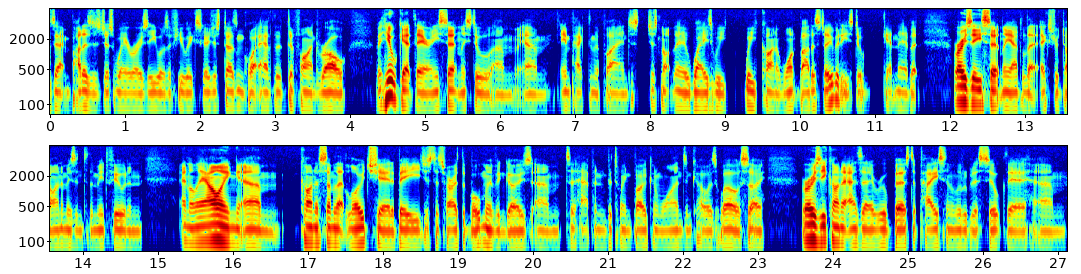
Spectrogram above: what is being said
Zak Butters is just where Rozee was a few weeks ago, just doesn't quite have the defined role. But he'll get there, and he's certainly still um, um, impacting the play, and just, just not the ways we, we kind of want Butters to, but he's still getting there. But Rozee certainly added that extra dynamism to the midfield, and and allowing um, kind of some of that load share to be just as far as the ball moving goes um, to happen between Boak and Wines and Co as well. So Rozee kind of adds a real burst of pace and a little bit of silk there um,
